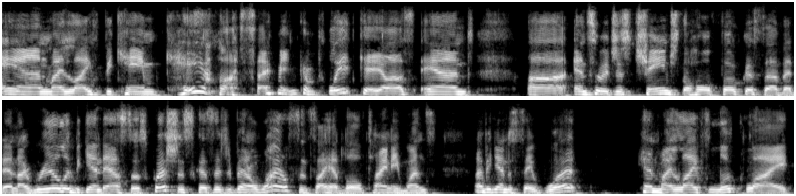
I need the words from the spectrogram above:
and my life became chaos. I mean, complete chaos. And uh, and so it just changed the whole focus of it. And I really began to ask those questions because it had been a while since I had little tiny ones. I began to say, what can my life look like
